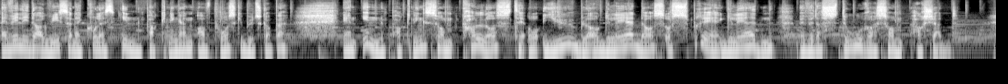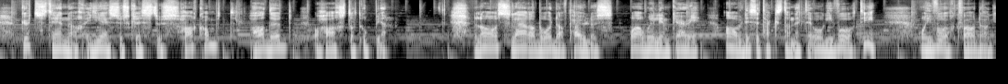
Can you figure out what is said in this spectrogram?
Jeg vil i dag vise deg hvordan innpakningen av påskebudskapet er en innpakning som kaller oss til å juble og glede oss og spre gleden over det store som har skjedd. Guds tjener Jesus Kristus har kommet, har dødd og har stått opp igjen. La oss lære både av Paulus og av William Carey av disse tekstene til òg i vår tid og i vår hverdag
